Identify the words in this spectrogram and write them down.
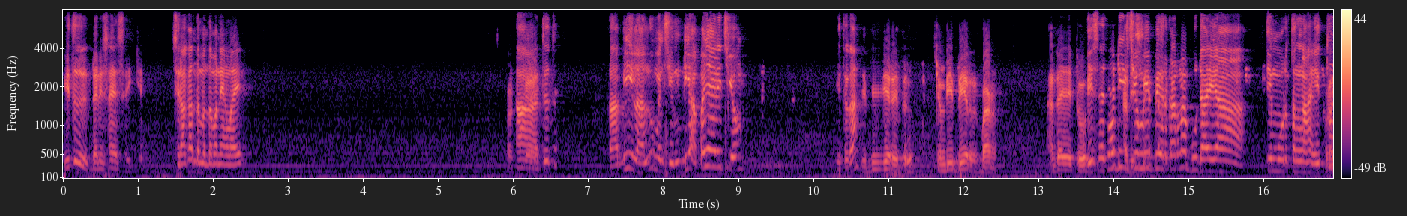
itu dari saya sedikit silakan teman-teman yang lain. Ah itu tuh. Rabi lalu mencium dia. Apanya yang dicium? Gitu kan? Bibir itu. Cium bibir bang. Ada itu. Bisa jadi cium bibir karena budaya Timur Tengah itu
